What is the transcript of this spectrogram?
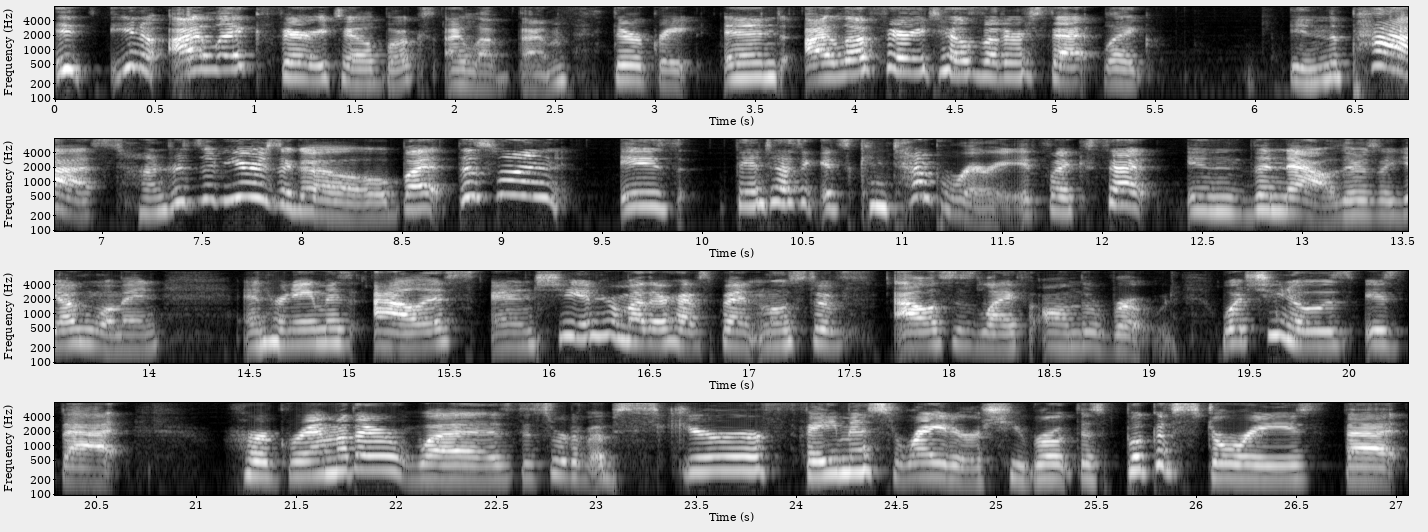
it you know i like fairy tale books i love them they're great and i love fairy tales that are set like in the past hundreds of years ago but this one is fantastic. It's contemporary. It's like set in the now. There's a young woman and her name is alice and she and her mother have spent most of alice's life on the road. What she knows is that her grandmother was this sort of obscure famous writer. She wrote this book of stories that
